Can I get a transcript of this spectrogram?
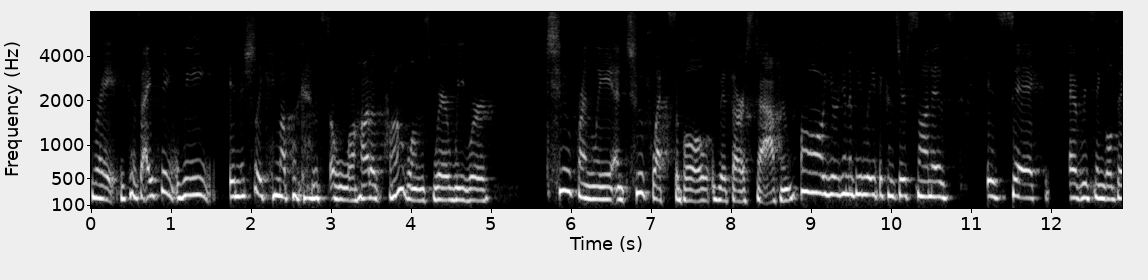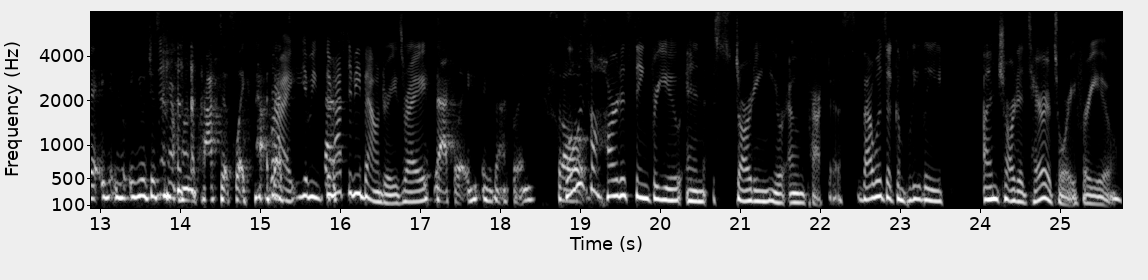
Right. Because I think we initially came up against a lot of problems where we were too friendly and too flexible with our staff and oh you're going to be late because your son is is sick every single day you know you just can't run a practice like that right That's, i mean there have to be boundaries right exactly exactly so what was the hardest thing for you in starting your own practice that was a completely uncharted territory for you?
